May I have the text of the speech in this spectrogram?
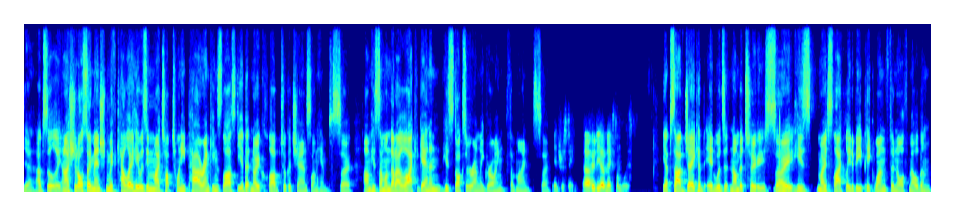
Yeah, absolutely. And I should also mention with Callow, he was in my top 20 power rankings last year, but no club took a chance on him. So um, he's someone that I like again, and his stocks are only growing for mine. So, Interesting. Uh, who do you have next on the list? yep. So I have Jacob Edwards at number two. So Mm. he's most likely to be pick one for North Melbourne.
